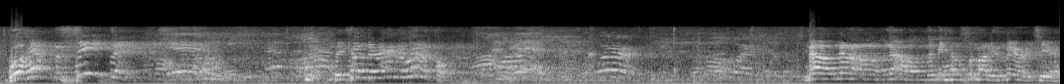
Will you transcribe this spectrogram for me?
will have to see things because they're analytical. Now, now, now, let me have somebody's marriage here.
